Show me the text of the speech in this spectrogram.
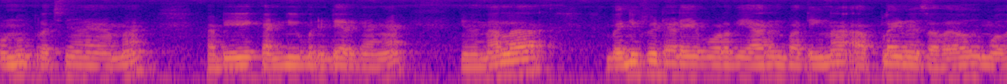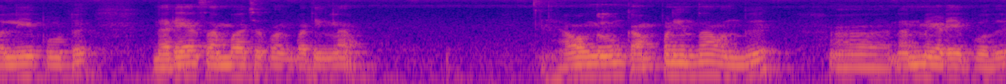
ஒன்றும் பிரச்சனை ஆகாமல் அப்படியே கன்டினியூ பண்ணிகிட்டே இருக்காங்க. இதனால் பெனிஃபிட் அடைய போகிறது யாருன்னு பார்த்தீங்கன்னா அப்ளைனஸ் அதாவது முதல்லையே போட்டு நிறையா சம்பாதிச்சிருப்பாங்க பார்த்தீங்களா? அவங்களும் கம்பெனியும் தான் வந்து நன்மை அடைய போகுது.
